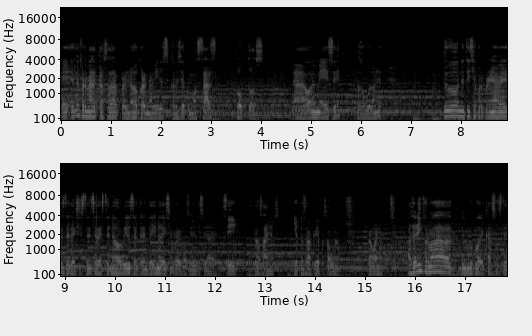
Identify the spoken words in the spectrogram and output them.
eh, es la enfermedad causada por el nuevo coronavirus conocido como SARS-CoV-2. La OMS los huevones, tuvo noticia por primera vez de la existencia de este nuevo virus el 31 de diciembre de 2019. Sí, hace dos años. Yo pensaba que había pasado uno. Pero bueno, a ser informada de un grupo de casos de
